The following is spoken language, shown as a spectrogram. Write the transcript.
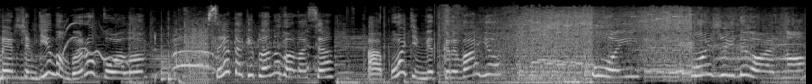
Першим ділом беру коло. Все так і планувалося. А потім відкриваю. Ой, майже ідеально.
